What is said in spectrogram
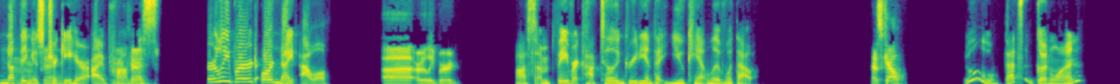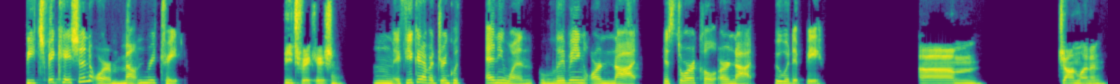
Nothing okay. is tricky here. I promise. Okay. Early bird or night owl? Uh, early bird. Awesome. Favorite cocktail ingredient that you can't live without? Mezcal. Ooh, that's a good one. Beach vacation or mountain retreat? Beach vacation. Mm, if you could have a drink with anyone, living or not, historical or not, who would it be? Um, John Lennon.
